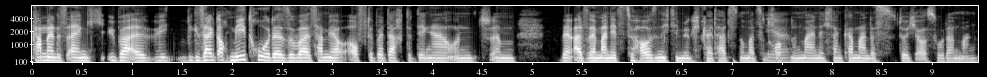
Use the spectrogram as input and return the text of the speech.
kann man das eigentlich überall, wie, wie gesagt, auch Metro oder sowas haben ja oft überdachte Dinger und ähm, also wenn man jetzt zu Hause nicht die Möglichkeit hat, es nochmal zu trocknen, ja. meine ich, dann kann man das durchaus so dann machen.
